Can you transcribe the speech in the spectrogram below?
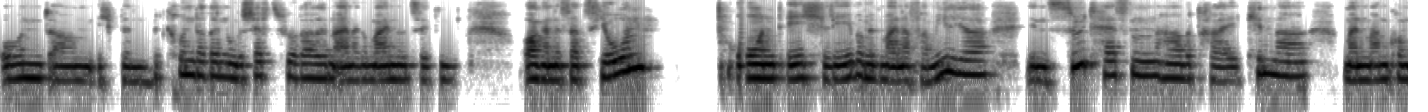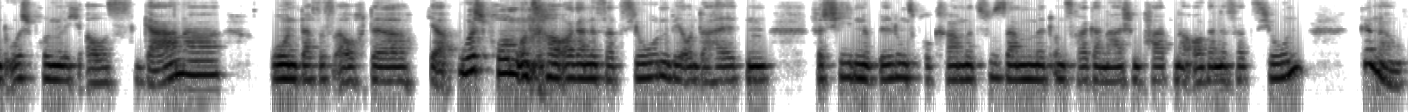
und ähm, ich bin Mitgründerin und Geschäftsführerin einer gemeinnützigen Organisation. Und ich lebe mit meiner Familie in Südhessen, habe drei Kinder. Mein Mann kommt ursprünglich aus Ghana und das ist auch der ja, Ursprung unserer Organisation. Wir unterhalten verschiedene Bildungsprogramme zusammen mit unserer ghanaischen Partnerorganisation. Genau.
